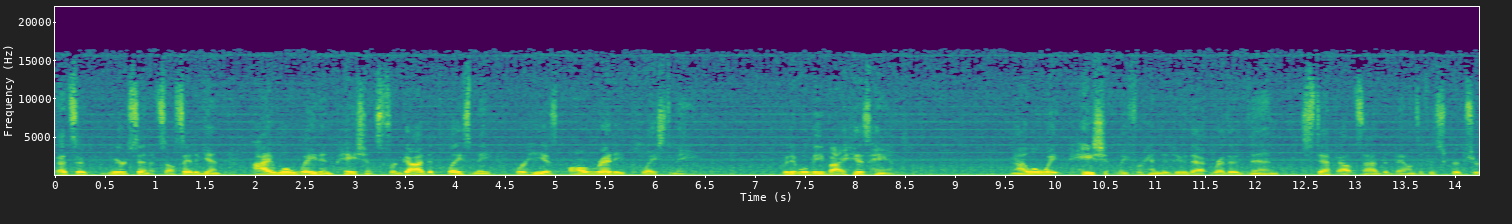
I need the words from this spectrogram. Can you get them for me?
That's a weird sentence. I'll say it again. I will wait in patience for God to place me where He has already placed me, but it will be by His hand. And I will wait patiently for him to do that rather than step outside the bounds of his scripture.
